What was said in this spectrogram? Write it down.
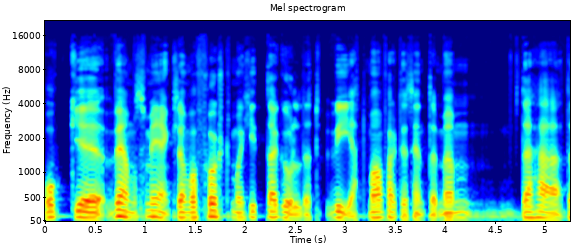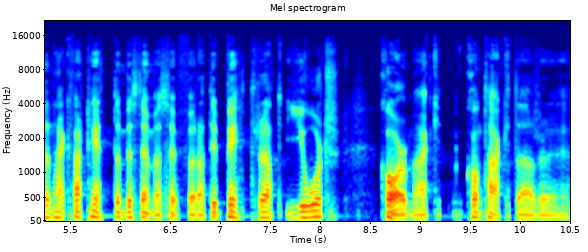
Och eh, vem som egentligen var först med att hitta guldet vet man faktiskt inte, men det här, den här kvartetten bestämmer sig för att det är bättre att George Carmack kontaktar eh,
